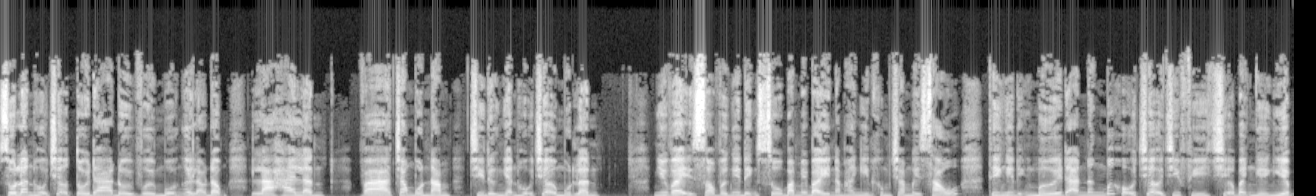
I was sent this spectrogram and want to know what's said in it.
Số lần hỗ trợ tối đa đối với mỗi người lao động là hai lần, và trong một năm chỉ được nhận hỗ trợ một lần. Như vậy, so với Nghị định số 37 năm 2016, thì Nghị định mới đã nâng mức hỗ trợ chi phí chữa bệnh nghề nghiệp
